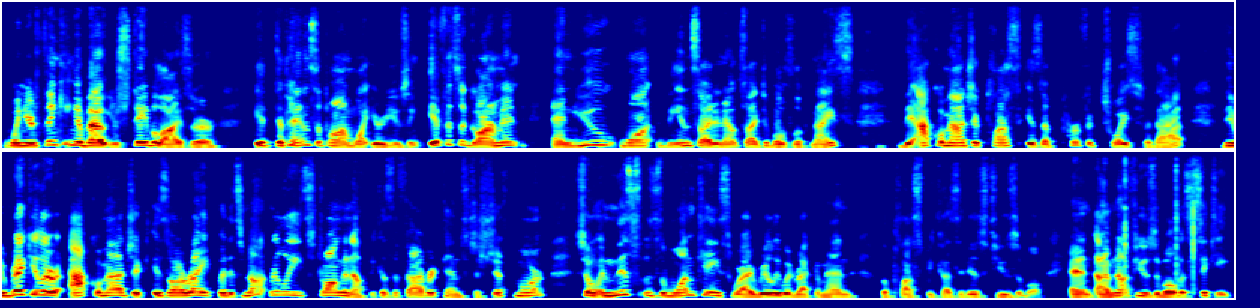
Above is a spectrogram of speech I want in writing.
when you're thinking about your stabilizer, it depends upon what you're using. If it's a garment and you want the inside and outside to both look nice, the Aqua Magic Plus is a perfect choice for that. The regular Aqua Magic is all right, but it's not really strong enough because the fabric tends to shift more. So in this is the one case where I really would recommend the Plus because it is fusible. And I'm not fusible, but sticky.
